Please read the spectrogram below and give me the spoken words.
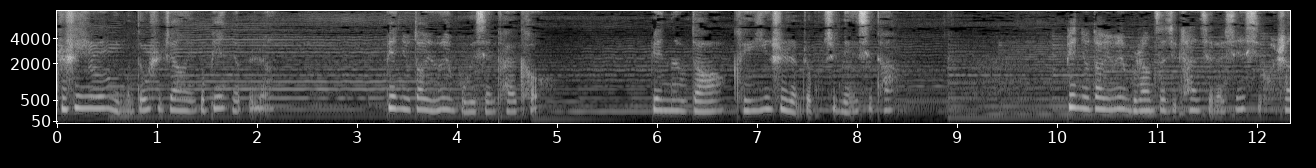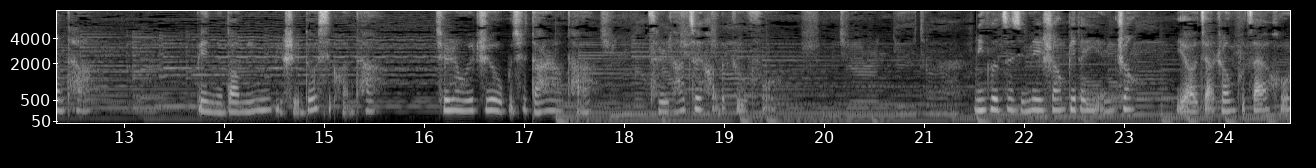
只是因为你们都是这样一个别扭的人，别扭到永远不会先开口，别扭到可以硬是忍着不去联系他，别扭到永远不让自己看起来先喜欢上他。别扭到明明比谁都喜欢他，却认为只有不去打扰他，才是他最好的祝福。宁可自己内伤憋得严重，也要假装不在乎；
